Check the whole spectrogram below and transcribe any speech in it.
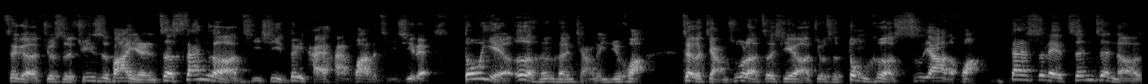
这个就是军事发言人这三个体系对台喊话的体系呢，都也恶狠狠讲了一句话，这个讲出了这些啊，就是恫吓施压的话。但是呢，真正的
